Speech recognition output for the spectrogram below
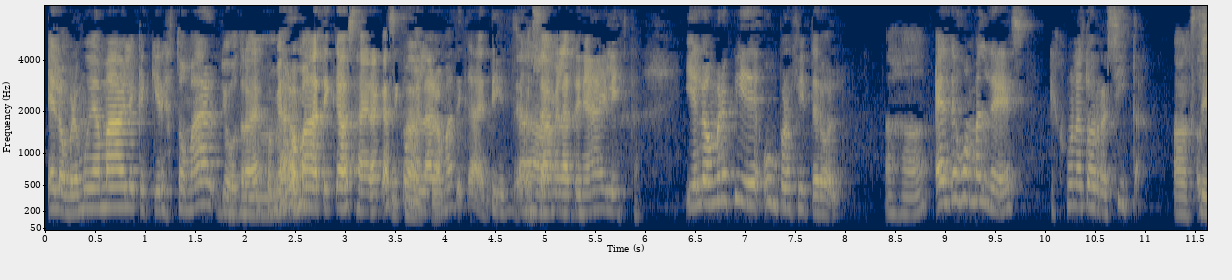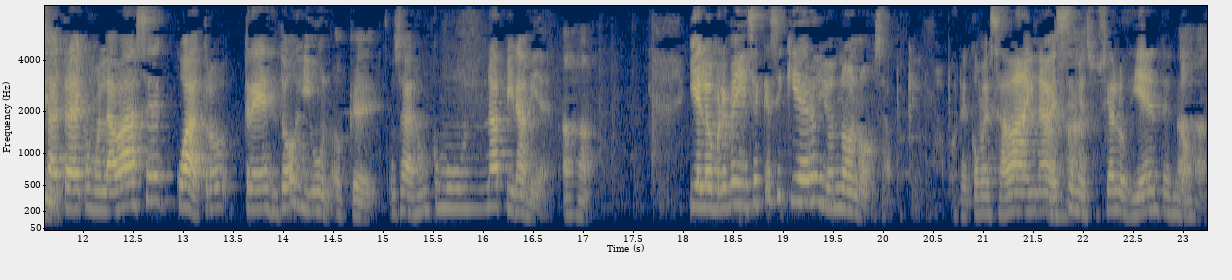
El hombre muy amable, ¿qué quieres tomar? Yo otra vez con mi Ujú. aromática, o sea, era casi como la Exacto. aromática de Tinder, o Ajá. sea, me la tenía ahí lista. Y el hombre pide un profiterol. Ajá. El de Juan Valdés es como una torrecita. Ah, O sí. sea, trae como la base 4, 3, 2 y 1. Ok. O sea, es un- como una pirámide. Ajá. Y el hombre me dice que si quiero, y yo no, no, o sea, porque me voy a poner como esa vaina, a veces Ajá. se me ensucian los dientes, no. Ajá.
